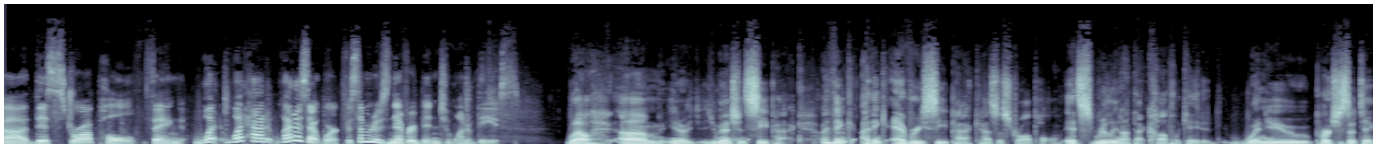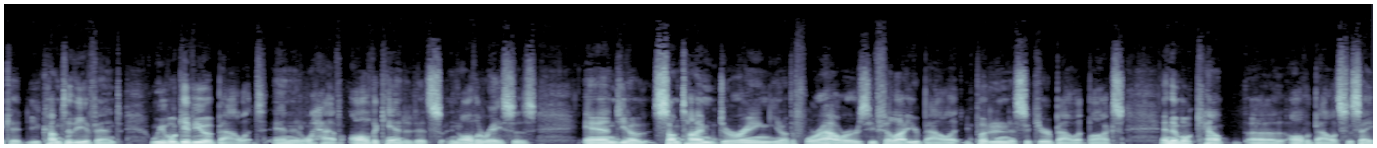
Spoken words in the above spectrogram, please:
uh, this straw poll thing. What what how, how does that work for someone who's never been to one of these? Well, um, you know, you mentioned CPAC. Mm-hmm. I think I think every CPAC has a straw poll. It's really not that complicated. When you purchase a ticket, you come to the event. We will give you a ballot, and it'll have all the candidates in all the races. And you know, sometime during you know the four hours, you fill out your ballot, you put it in a secure ballot box, and then we'll count uh, all the ballots to say,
